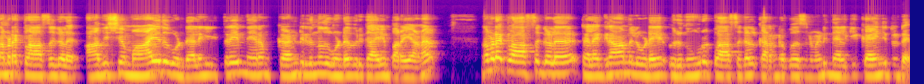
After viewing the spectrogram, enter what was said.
നമ്മുടെ ക്ലാസ്സുകൾ ആവശ്യമായത് കൊണ്ട് അല്ലെങ്കിൽ ഇത്രയും നേരം കണ്ടിരുന്നത് കൊണ്ട് ഒരു കാര്യം പറയാണ്. നമ്മുടെ ക്ലാസ്സുകൾ ടെലഗ്രാമിലൂടെ ഒരു നൂറ് ക്ലാസ്സുകൾ കറണ്ട് അഫേഴ്സിന് വേണ്ടി നൽകി കഴിഞ്ഞിട്ടുണ്ട്.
